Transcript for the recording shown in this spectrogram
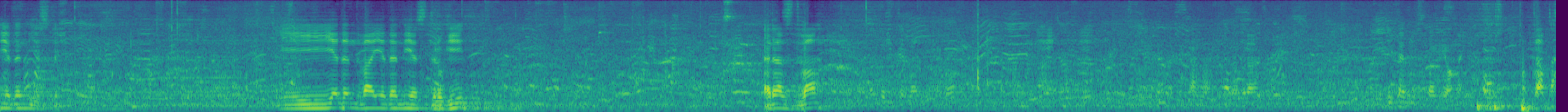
jeden jesteś. I jeden, dwa, jeden jest drugi. Raz, dwa. I ten ustawiony. Dobra.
